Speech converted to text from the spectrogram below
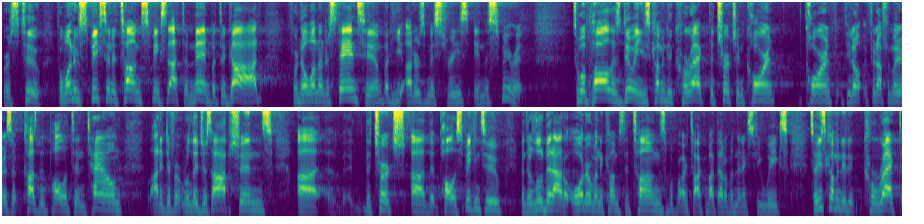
Verse 2 For one who speaks in a tongue speaks not to men, but to God, for no one understands him, but he utters mysteries in the Spirit. So, what Paul is doing, he's coming to correct the church in Corinth. Corinth, if, you don't, if you're not familiar, is a cosmopolitan town, a lot of different religious options. Uh, the church uh, that Paul is speaking to, and they're a little bit out of order when it comes to tongues. We'll probably talk about that over the next few weeks. So he's coming to correct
